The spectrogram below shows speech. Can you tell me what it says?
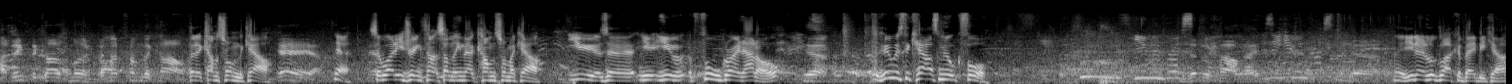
I drink the cow's milk, but not from the cow. But it comes from the cow. Yeah, yeah, yeah. Yeah. So why do you drink something that comes from a cow? You, as a you, you a full-grown adult, Yeah. who is the cow's milk for? Human breast. Little cow, right? Is it human breast? Yeah. Hey, you don't look like a baby cow.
